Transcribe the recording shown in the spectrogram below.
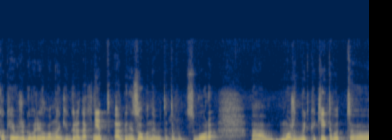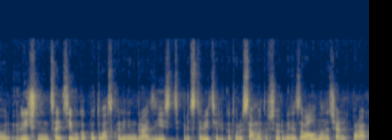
как я уже говорила, во многих городах нет организованной вот этого вот сбора. А, может быть, какие-то вот э, личные инициативы, как вот у вас в Калининграде есть представители, которые сам это все организовал на начальных порах.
